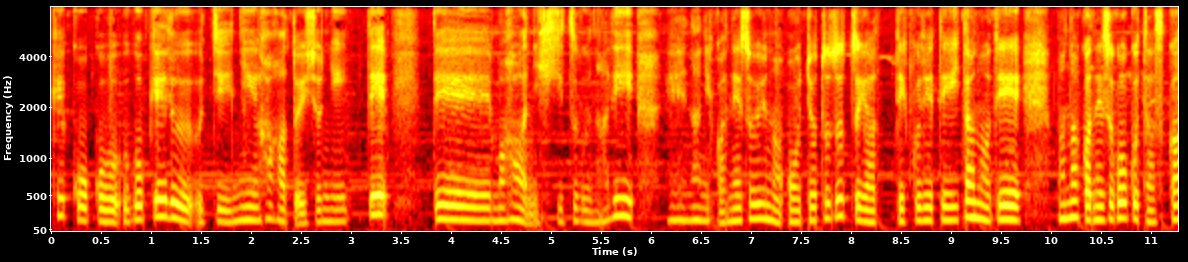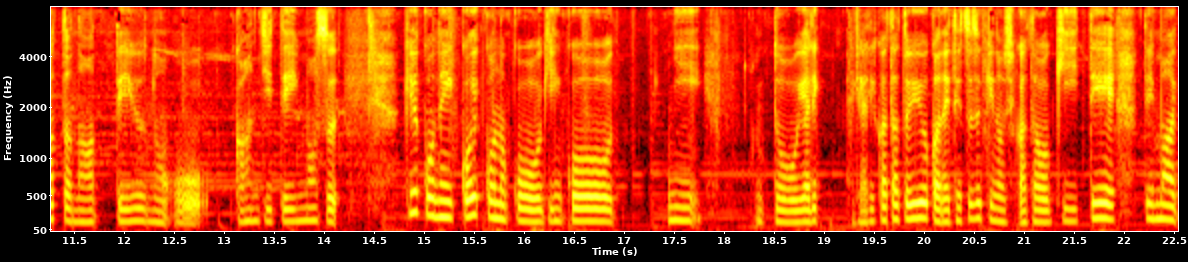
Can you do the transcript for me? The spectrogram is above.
結構こう動けるうちに母と一緒に行ってで、まあ、母に引き継ぐなり、えー何かねそういうのをちょっとずつやってくれていたので、まあ、なんかねすごく助かったなっていうのを感じています。結構ね一個一個のこう銀行に、うんと、やりやり方というかね手続きの仕方を聞いてでまあ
